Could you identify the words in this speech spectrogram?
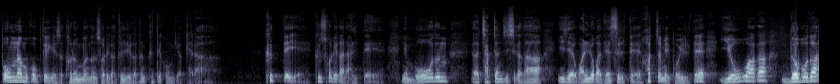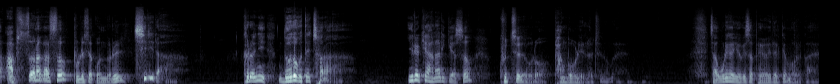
뽕나무 꼭대기에서 걸음 걷는 소리가 들리거든 그때 공격해라. 그때에 그 소리가 날 때에 모든 어, 작전 지시가 다 이제 완료가 됐을 때 허점이 보일 때 여호와가 너보다 앞서 나가서 블레셋 군도를 치리라. 그러니 너도 그때 쳐라. 이렇게 하나님께서 구체적으로 방법을 일러주는 거예요. 자, 우리가 여기서 배워야 될 게 뭘까요?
